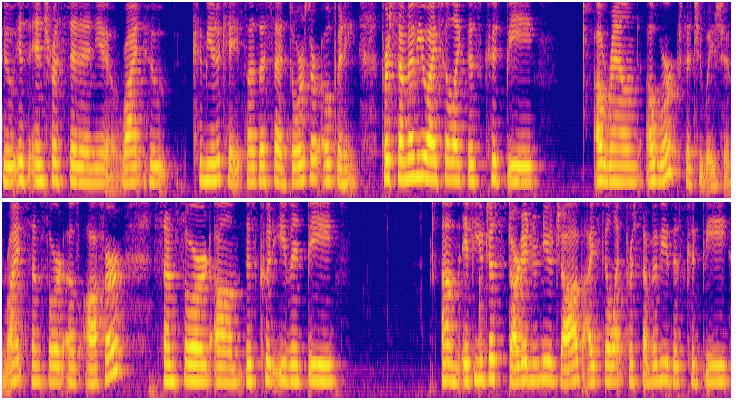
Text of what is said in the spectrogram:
who is interested in you, right? Who communicates. As I said, doors are opening. For some of you, I feel like this could be around a work situation, right? Some sort of offer, some sort, um, this could even be um, if you just started a new job, I feel like for some of you, this could be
